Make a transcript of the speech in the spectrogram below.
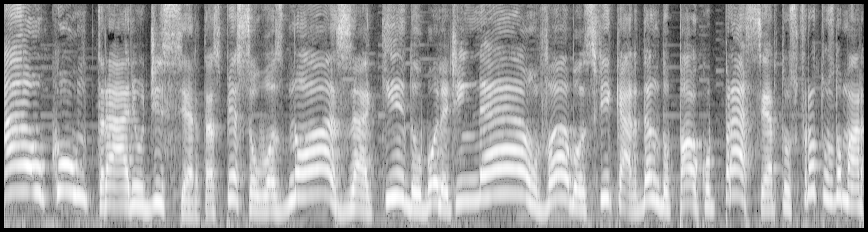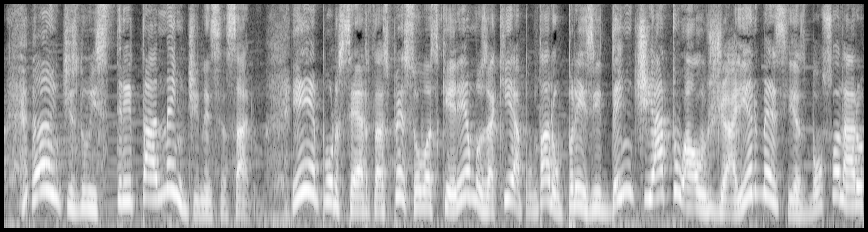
Ao contrário de certas pessoas, nós aqui do Boletim não vamos ficar dando palco para certos frutos do mar antes do estritamente necessário. E por certas pessoas, queremos aqui apontar o presidente atual Jair Messias Bolsonaro,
